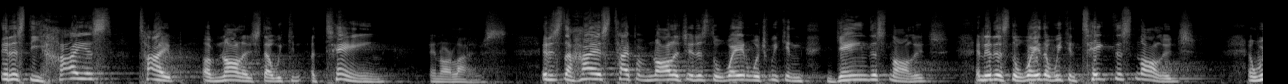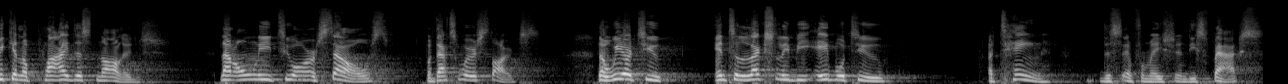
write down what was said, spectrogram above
It is the highest type of knowledge that we can attain in our lives. It is the highest type of knowledge. It is the way in which we can gain this knowledge. And it is the way that we can take this knowledge and we can apply this knowledge not only to ourselves, but that's where it starts. That we are to intellectually be able to attain this information, these facts,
